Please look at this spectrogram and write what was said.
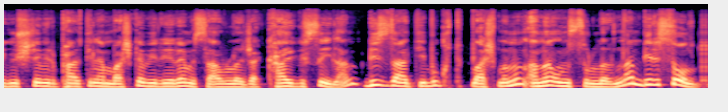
referansları güçlü bir partiyle başka bir yere mi savrulacak kaygısıyla bizzati bu kutuplaşmanın ana unsurlarından birisi oldu.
